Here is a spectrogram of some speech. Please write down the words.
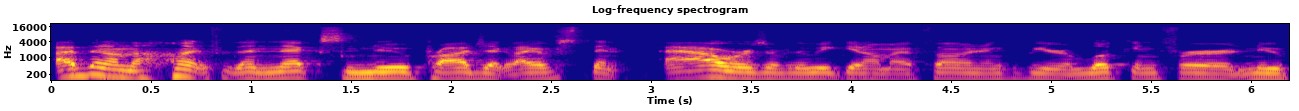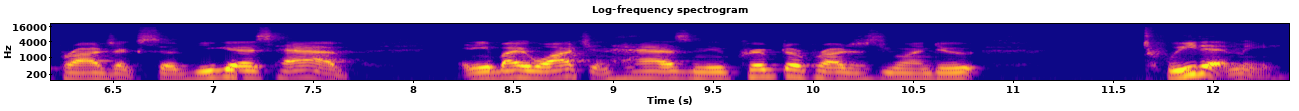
I've been on the hunt for the next new project. I've spent hours over the weekend on my phone and computer looking for new projects. So if you guys have anybody watching has new crypto projects you want to do, tweet at me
